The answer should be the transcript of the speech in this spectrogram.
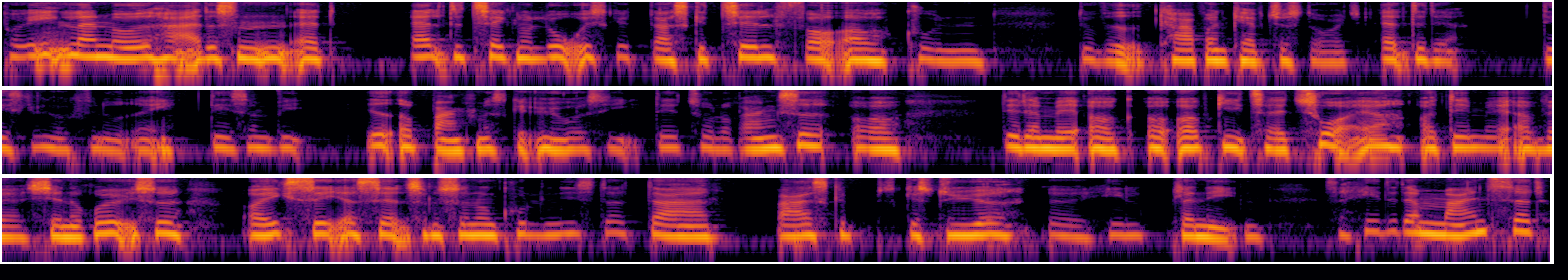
på en eller anden måde har jeg det sådan, at alt det teknologiske, der skal til for at kunne, du ved, carbon capture storage, alt det der, det skal vi nok finde ud af. Det som vi bank, man skal øve os i, det er tolerance og det der med at, at opgive territorier, og det med at være generøse, og ikke se os selv som sådan nogle kolonister, der bare skal, skal styre øh, hele planeten. Så hele det der mindset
